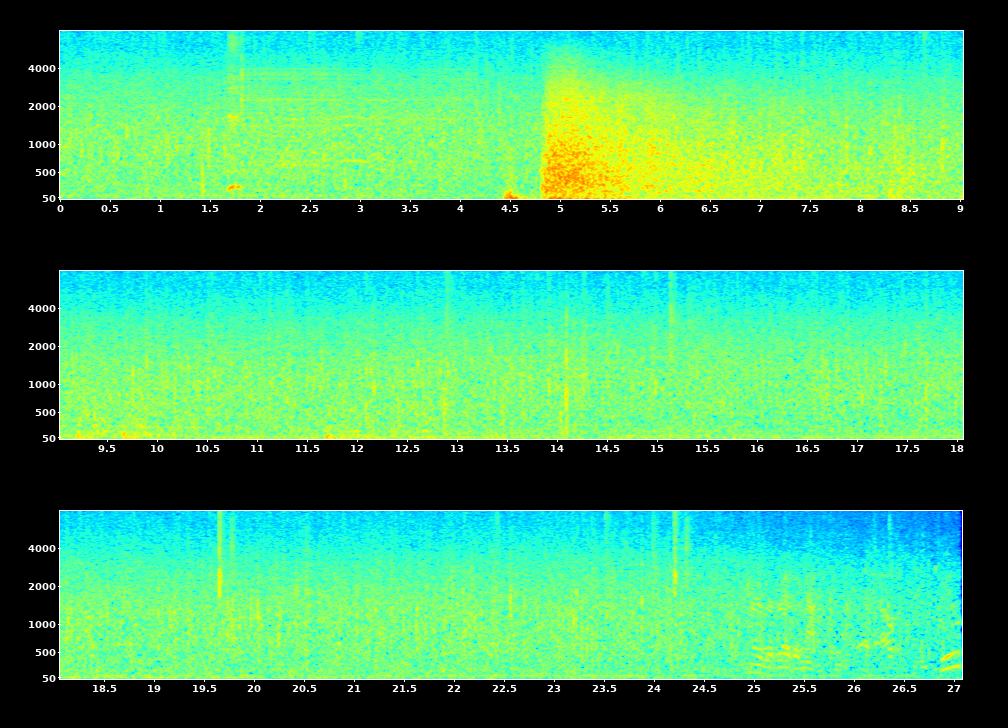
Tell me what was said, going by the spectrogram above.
I would rather not bring that out. Thank you.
